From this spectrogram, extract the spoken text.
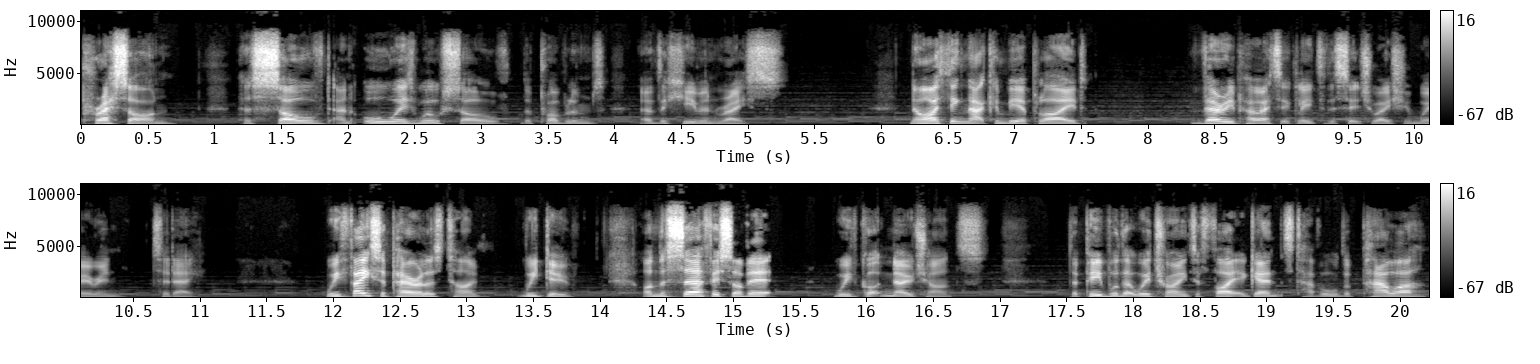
press on, has solved and always will solve the problems of the human race. Now, I think that can be applied very poetically to the situation we're in today. We face a perilous time. We do. On the surface of it, we've got no chance. The people that we're trying to fight against have all the power,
